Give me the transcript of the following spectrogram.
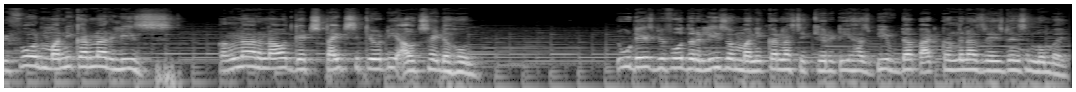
Before Manikarnika release, Kangana Ranaut gets tight security outside her home. Two days before the release of Manikarnika, security has beefed up at Kangana's residence in Mumbai.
